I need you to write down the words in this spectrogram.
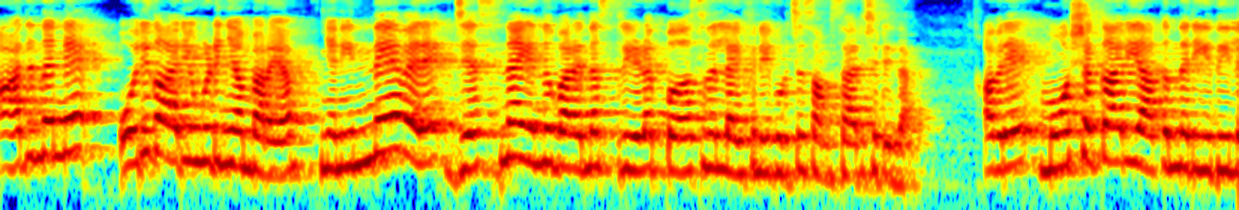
ആദ്യം തന്നെ ഒരു കാര്യം കൂടി ഞാൻ പറയാം. ഞാൻ ഇന്നേ വരെ ജസ്ന എന്ന് പറയുന്ന സ്ത്രീയുടെ പേഴ്സണൽ ലൈഫിനെ കുറിച്ച് സംസാരിച്ചിട്ടില്ല. അവരെ മോശക്കാരിയാക്കുന്ന രീതിയിൽ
